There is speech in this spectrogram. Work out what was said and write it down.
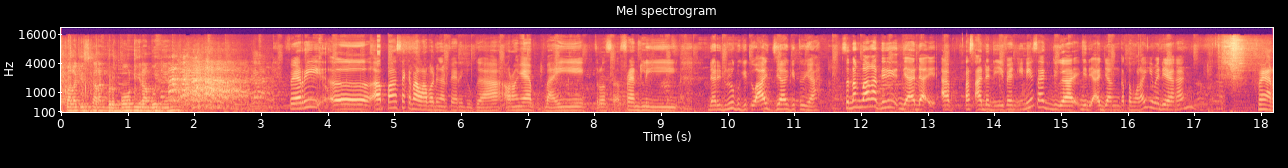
Apalagi sekarang berponi rambutnya. Ferry, eh, apa saya kenal lama dengan Ferry juga. Orangnya baik, terus friendly. Dari dulu begitu aja gitu ya. Senang banget jadi dia ada pas ada di event ini saya juga jadi ajang ketemu lagi sama dia kan. Fer,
